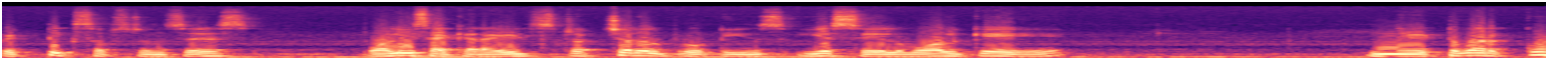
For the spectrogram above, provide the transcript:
pectic substances polysaccharide structural proteins ये सेल वॉल के नेटवर्क को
